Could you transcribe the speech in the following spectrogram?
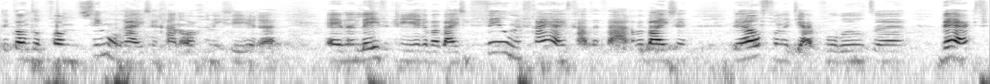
de kant op van single reizen gaan organiseren. En een leven creëren waarbij ze veel meer vrijheid gaat ervaren. Waarbij ze de helft van het jaar bijvoorbeeld werkt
